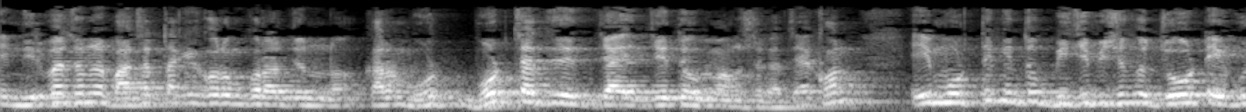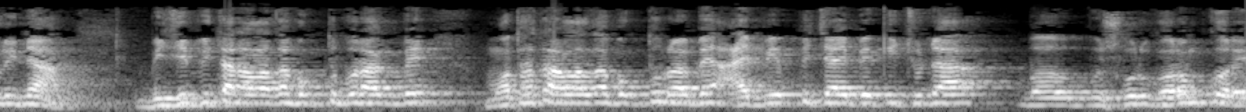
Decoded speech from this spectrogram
এই নির্বাচনের বাজারটাকে গরম করার জন্য, কারণ ভোট ভোট চাইতে যেতে হবে মানুষের কাছে। এখন এই মুহূর্তে কিন্তু বিজেপির সঙ্গে জোট এগুলি না। বিজেপি তার আলাদা বক্তব্য রাখবে, মথা তার আলাদা বক্তব্য রাখবে আইপিএফটি চাইবে কিছুটা সুর গরম করে,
